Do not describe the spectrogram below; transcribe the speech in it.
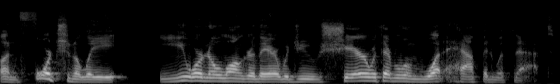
Unfortunately, you are no longer there. Would you share with everyone what happened with that?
